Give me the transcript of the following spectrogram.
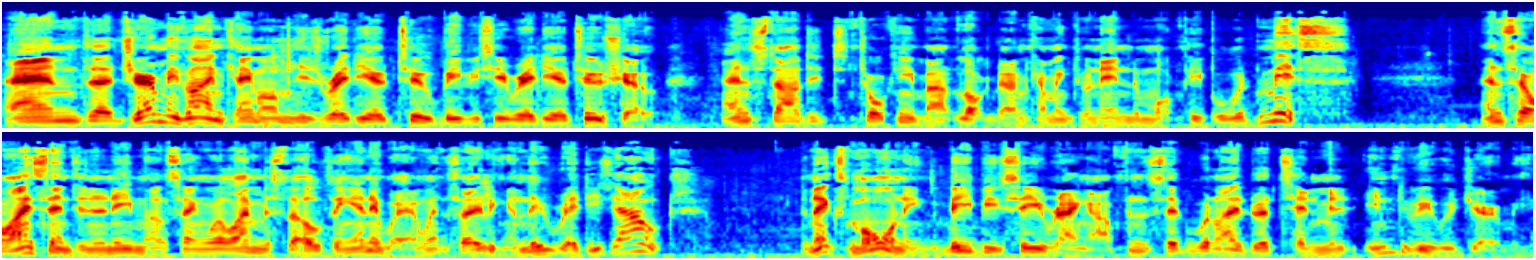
And uh, Jeremy Vine came on his Radio 2, BBC Radio 2 show, and started talking about lockdown coming to an end and what people would miss. And so I sent in an email saying, well, I missed the whole thing anyway. I went sailing and they read it out. The next morning, the BBC rang up and said, well, I'd do a 10 minute interview with Jeremy.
